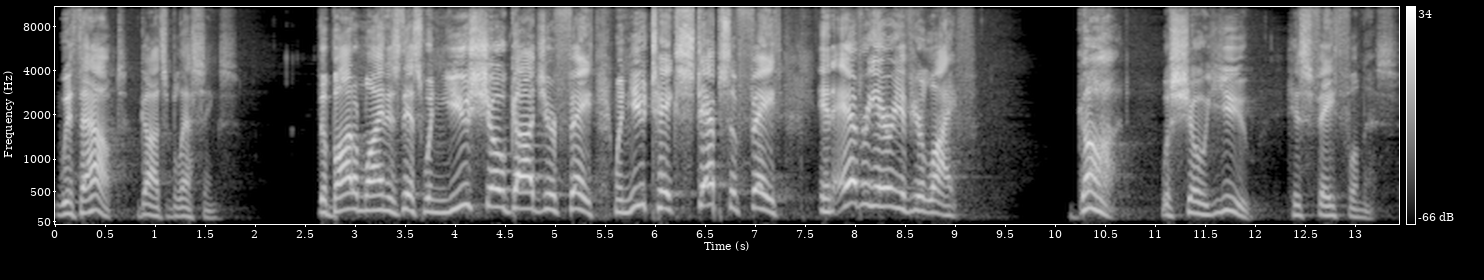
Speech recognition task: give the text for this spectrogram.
without God's blessings. The bottom line is this when you show God your faith, when you take steps of faith in every area of your life, God will show you his faithfulness.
